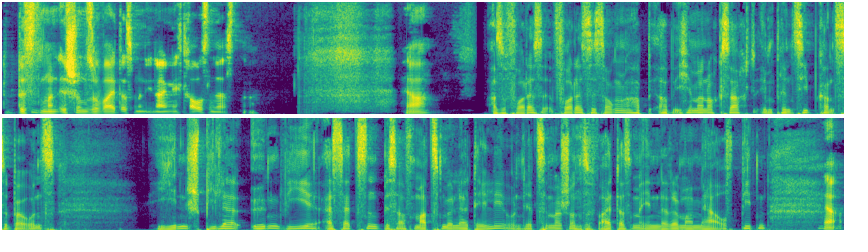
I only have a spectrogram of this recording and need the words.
du bist, man ist schon so weit, dass man ihn eigentlich draußen lässt. Ne? Ja. Also vor der, vor der Saison habe hab ich immer noch gesagt, im Prinzip kannst du bei uns jeden Spieler irgendwie ersetzen, bis auf Mats Möller-Daly. Und jetzt sind wir schon so weit, dass wir ihn nicht einmal mehr aufbieten. Ja.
